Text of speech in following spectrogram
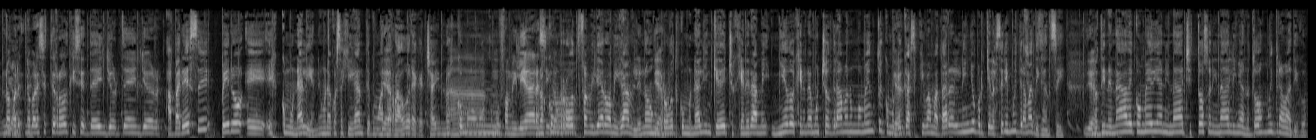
No, no, pare- antes. no parece este robot que dice Danger, Danger. Aparece, pero eh, es como un alien, es una cosa gigante, como Ya. aterradora, ¿cachai? No es Ah, como un, como familiar, No así es como un robot familiar o amigable, no, es un robot como un alien que de hecho genera mi- miedo, genera mucho drama en un momento y como que casi que va a matar al niño porque la serie es muy dramática en sí. No tiene nada de comedia, ni nada chistoso, ni nada liviano, todo es muy dramático.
